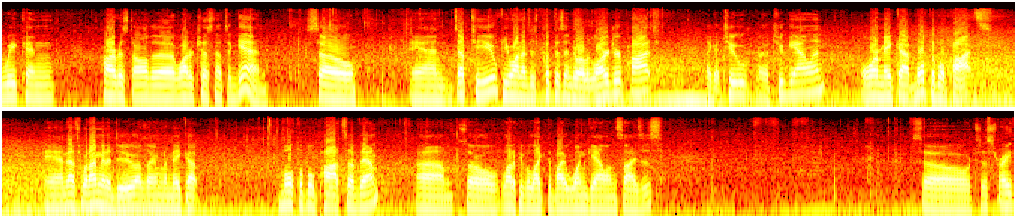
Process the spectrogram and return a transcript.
we can harvest all the water chestnuts again. So and it's up to you if you want to just put this into a larger pot like a two a two gallon or make up multiple pots. And that's what I'm going to do I'm going to make up multiple pots of them. Um, so a lot of people like to buy one gallon sizes So just right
